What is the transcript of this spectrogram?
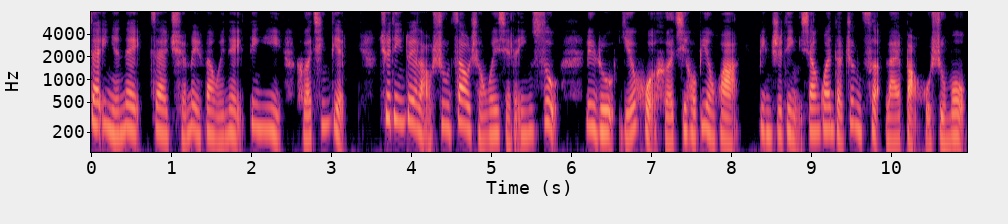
在一年内，在全美范围内定义和清点，确定对老树造成威胁的因素，例如野火和气候变化，并制定相关的政策来保护树木。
